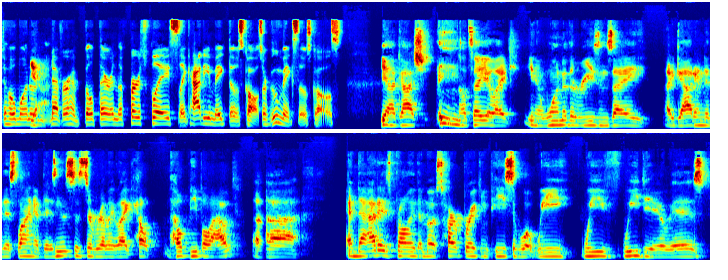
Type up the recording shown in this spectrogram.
the homeowner yeah. never have built there in the first place like how do you make those calls or who makes those calls yeah gosh i'll tell you like you know one of the reasons i I got into this line of business is to really like help help people out. Uh, and that is probably the most heartbreaking piece of what we we we do is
